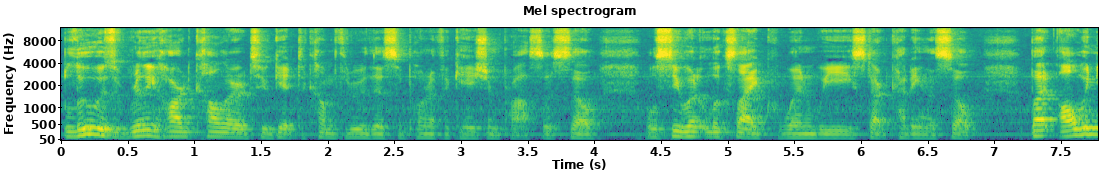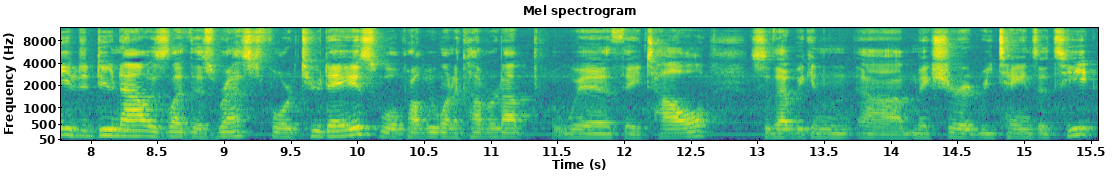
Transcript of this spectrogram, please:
blue is a really hard color to get to come through this saponification process so we'll see what it looks like when we start cutting the soap. But all we need to do now is let this rest for two days. We'll probably want to cover it up with a towel so that we can uh, make sure it retains its heat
